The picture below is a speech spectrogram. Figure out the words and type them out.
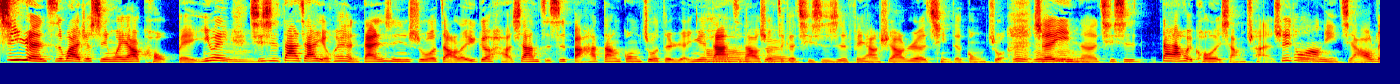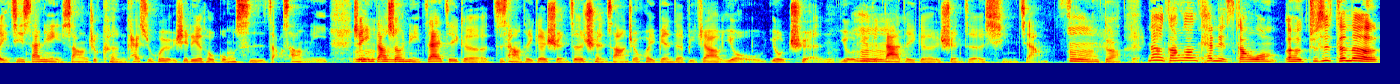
机缘之外，就是因为要口碑，因为其实大家也会很担心，说找了一个好像只是把他当工作的人，因为大家知道说这个其实是非常需要热情的工作，所以呢，其实大家会口耳相传，所以通常你只要累积三年以上，就可能开始会有一些猎头公司找上你，所以你到时候你在这个职场的一个选择权上就会变得比较有有权，有一个大的一个选择性这样子。嗯，对啊。对那刚刚 Candice 刚我呃，就是真的。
